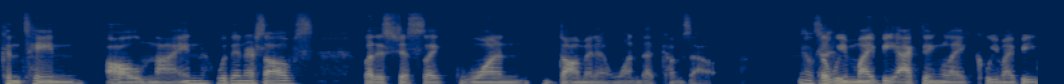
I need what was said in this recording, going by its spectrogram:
contain all nine within ourselves, but it's just like one dominant one that comes out. Okay. so we might be acting like we might be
